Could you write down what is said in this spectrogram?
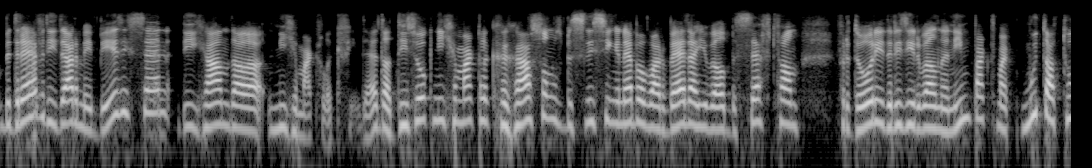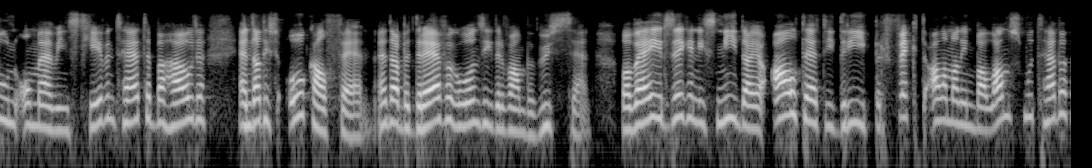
bedrijven die daarmee bezig zijn, die gaan dat niet gemakkelijk vinden. Hè. Dat is ook niet gemakkelijk. Je gaat soms beslissingen hebben waarbij dat je wel beseft van, verdorie, er is hier wel een impact, maar ik moet dat doen om mijn winstgevendheid te behouden. En dat is ook al fijn, hè, dat bedrijven gewoon zich ervan bewust zijn. Wat wij hier zeggen is niet dat je altijd die drie perfect allemaal in balans moet hebben,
